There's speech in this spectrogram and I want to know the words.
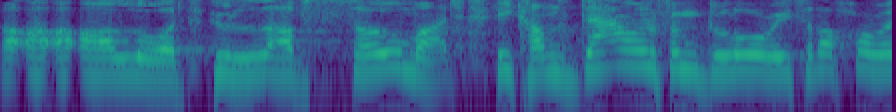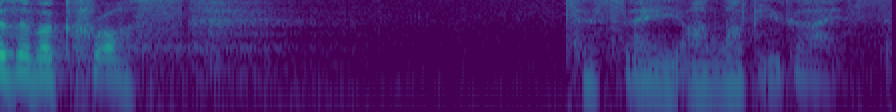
Our, our, our, Lord who loves so much, he comes down from glory to the horrors of a cross to say, I love you guys.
